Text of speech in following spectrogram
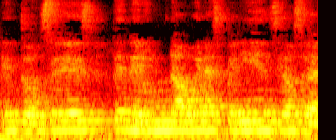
entonces tener una buena experiencia, o sea,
